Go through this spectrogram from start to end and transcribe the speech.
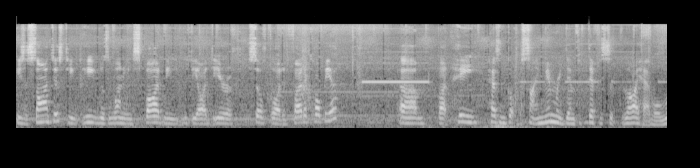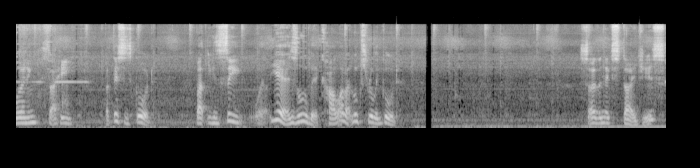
He's a scientist. He, he was the one who inspired me with the idea of self-guided photocopier. Um, but he hasn't got the same memory deficit that I have or learning, so he, but this is good. But you can see, well, yeah, there's a little bit of colour, but it looks really good. So the next stage is,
